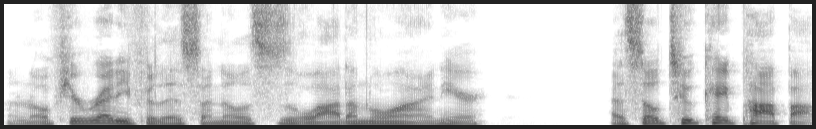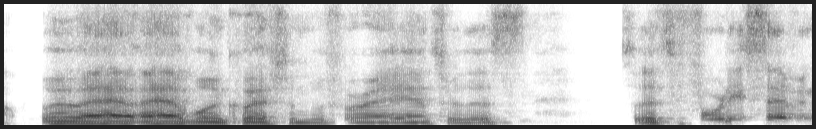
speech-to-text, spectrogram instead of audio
I don't know if you're ready for this. I know this is a lot on the line here. SL2K pop out. Well, I have, I have one question before I answer this. So it's 47.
